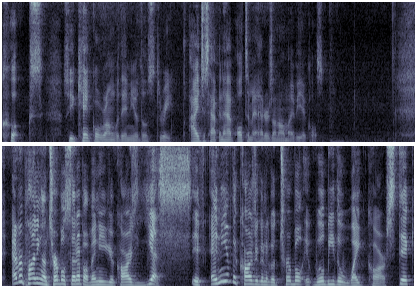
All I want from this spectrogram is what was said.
Kooks. So you can't go wrong with any of those three. I just happen to have ultimate headers on all my vehicles. Ever planning on turbo setup of any of your cars? Yes. If any of the cars are going to go turbo, it will be the white car stick,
